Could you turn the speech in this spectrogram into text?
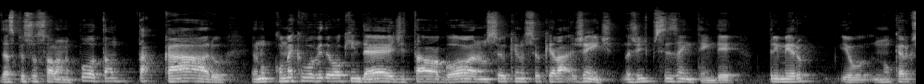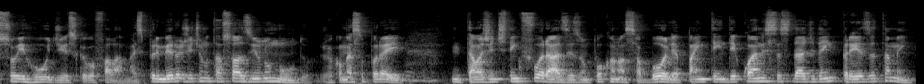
Das pessoas falando, pô, tá, um, tá caro, eu não, como é que eu vou ver The Walking Dead e tal agora, não sei o que, não sei o que lá. Gente, a gente precisa entender, primeiro, eu não quero que soe rude isso que eu vou falar, mas primeiro a gente não está sozinho no mundo, já começa por aí. Uhum. Então a gente tem que furar às vezes um pouco a nossa bolha para entender qual é a necessidade da empresa também.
